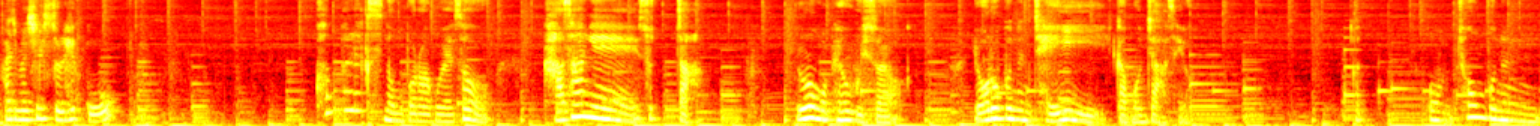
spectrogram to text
하지만 실수를 했고 컴플렉스 넘버라고 해서 가상의 숫자 이런 거 배우고 있어요. 여러분은 J가 뭔지 아세요? 어, 처음 보는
